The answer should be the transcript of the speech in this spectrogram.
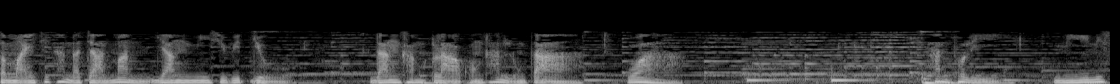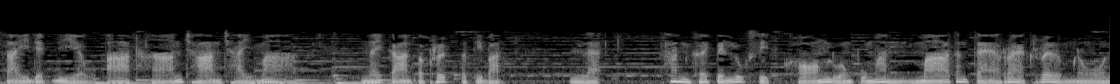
สมัยที่ท่านอาจารย์มั่นยังมีชีวิตอยู่ ดังคำกล่าวของท่านหลวงตา ว่า ท่านพ่อหลีมีนิสัยเด็ดเดี่ยวอาจหารชาญชัยมาก ในการประพฤติปฏิบัติ และท่านเคยเป็นลูกศิษย์ของหลวงปู่มั่นมาตั้งแต่แรกเริ่มโน้น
